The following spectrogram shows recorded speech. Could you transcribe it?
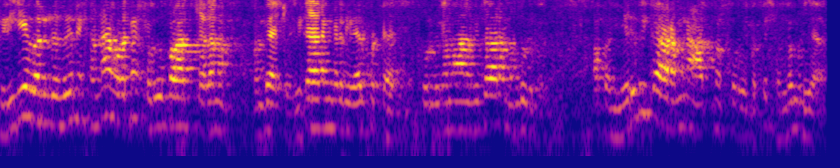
கிரியை வந்ததுன்னு சொன்னா உடனே சலனம் வந்தாச்சு. விகாரங்கிறது ஏற்பட்டாச்சு. ஒரு விதமான விகாரம் வந்துடுது. அப்ப நிர்விகாரம்னு ஆத்மஸ்வரூபத்தை சொல்ல முடியாது.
